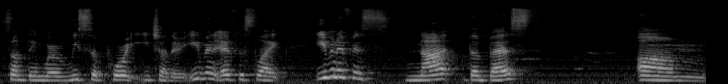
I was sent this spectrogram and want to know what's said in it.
something where we support each other even if it's like even if it's not the best um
